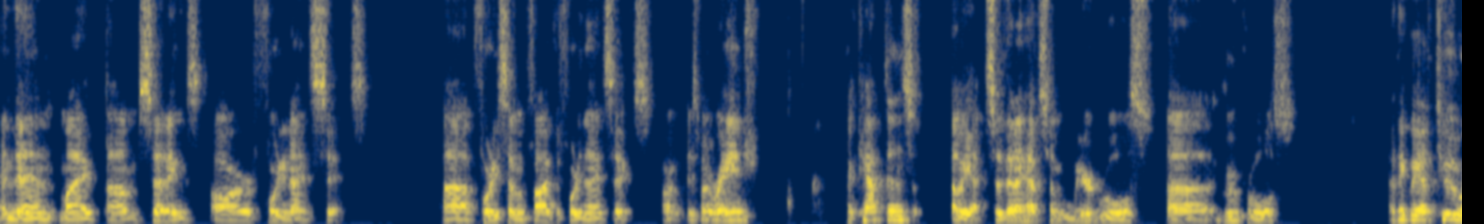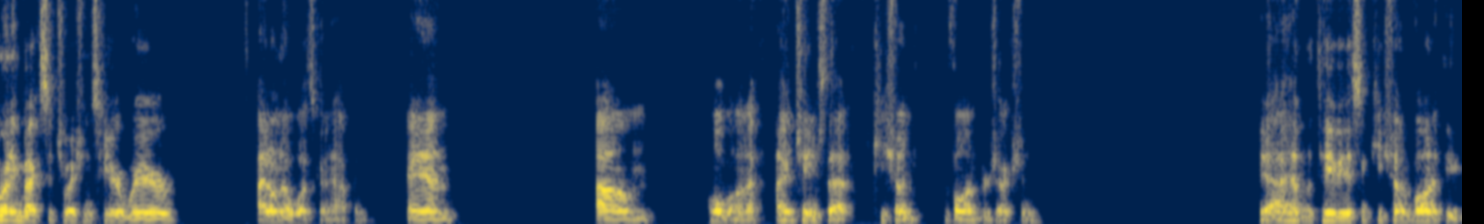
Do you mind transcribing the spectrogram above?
and then my um, settings are 49.6. Uh, 47.5 to 49.6 is my range. My captains, oh yeah. So then I have some weird rules, uh, group rules. I think we have two running back situations here where I don't know what's going to happen. And um, hold on, I, I changed that Ke'Shawn Vaughn projection. Yeah, I have Latavius and Ke'Shawn Vaughn at the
